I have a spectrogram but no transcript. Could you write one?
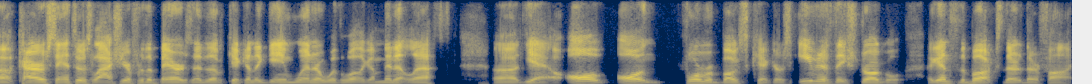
Uh, Cairo Santos last year for the Bears ended up kicking the game winner with what like a minute left. Uh, yeah, all all former Bucks kickers, even if they struggle against the Bucks, they're they're fine.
